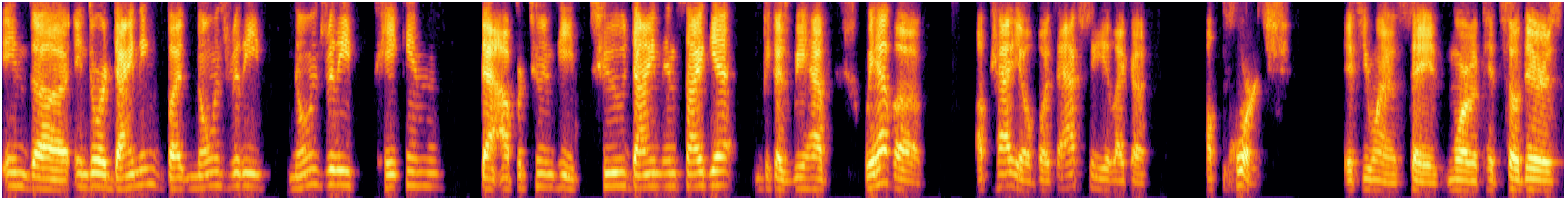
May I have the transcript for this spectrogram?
in the indoor dining, but no one's really no one's really taken that opportunity to dine inside yet because we have we have a a patio, but it's actually like a a porch, if you want to say more of a pit. So there's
